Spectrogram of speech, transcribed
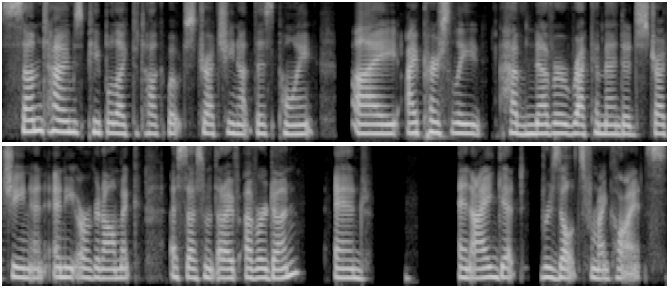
sometimes people like to talk about stretching at this point. I I personally have never recommended stretching in any ergonomic assessment that I've ever done, and and I get results for my clients.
